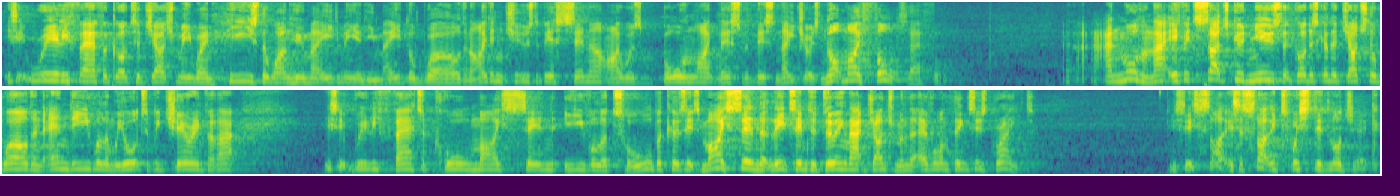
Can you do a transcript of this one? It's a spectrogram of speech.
is it really fair for God to judge me when He's the one who made me and He made the world and I didn't choose to be a sinner? I was born like this with this nature. It's not my fault, therefore. And more than that, if it's such good news that God is going to judge the world and end evil and we ought to be cheering for that, is it really fair to call my sin evil at all? Because it's my sin that leads him to doing that judgment that everyone thinks is great. You see, it's, a slightly twisted logic.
